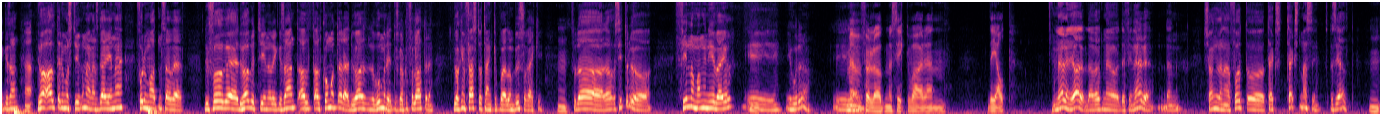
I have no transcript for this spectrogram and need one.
Ikke sant? Ja. Du har alt det du må styre med, mens der inne får du maten servert. Du, får, eh, du har rutiner, ikke sant? Alt, alt kommer til deg. Du har rommet ditt, du skal ikke forlate det. Du har ikke en fest å tenke på eller en buss å rekke. Mm. Så da, da sitter du og finner mange nye veier i, i hodet, da. I, Men føler du at musikk var en Det hjalp? Mer enn ja, det har vært med å definere den sjangeren jeg har fått, og tekst, tekstmessig spesielt. Mm.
